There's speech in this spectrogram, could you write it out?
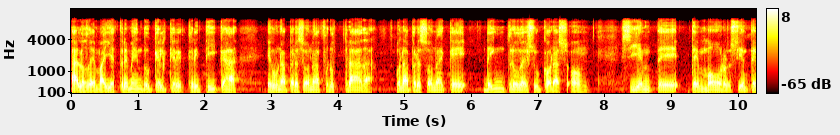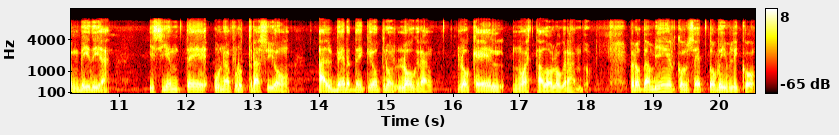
a los demás. Y es tremendo que el que critica es una persona frustrada, una persona que dentro de su corazón siente temor, siente envidia y siente una frustración al ver de que otros logran lo que él no ha estado logrando. Pero también el concepto bíblico,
